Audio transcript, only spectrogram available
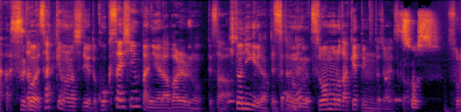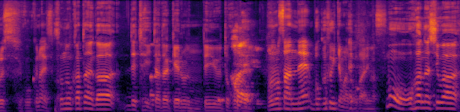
すごい。だってさっきの話で言うと国際審判に選ばれるのってさ一握りだって言ってたよね。つわものだけって言ってたじゃないですか、そうっす。それすごくないですか？その方が出ていただけるっていうところで、はい。小野さんね僕吹いてもらったことあります。もうお話は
